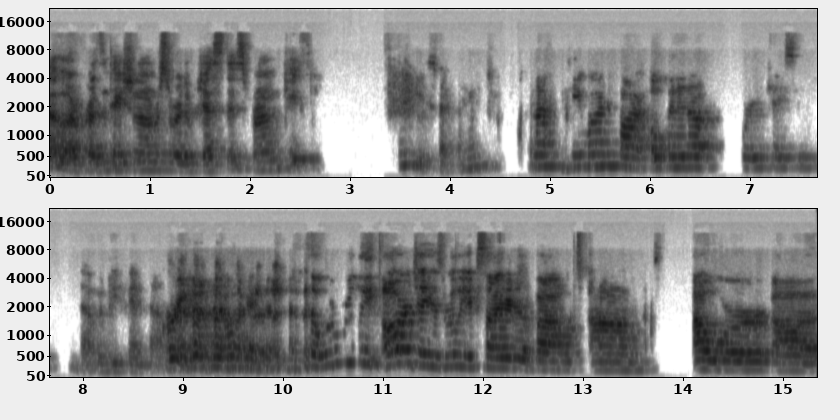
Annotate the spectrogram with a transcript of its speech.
oh, our presentation on restorative justice from Casey. Thank you, Stephanie. Do you mind if I open it up for you, Casey? That would be fantastic. Great, okay. So we're really, RJ is really excited about, um, our, uh,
